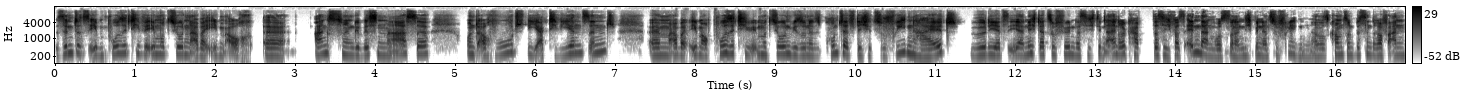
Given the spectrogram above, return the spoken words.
sind es eben positive Emotionen, aber eben auch äh, Angst zu einem gewissen Maße und auch Wut, die aktivierend sind, ähm, aber eben auch positive Emotionen wie so eine grundsätzliche Zufriedenheit würde jetzt eher nicht dazu führen, dass ich den Eindruck habe, dass ich was ändern muss, sondern ich bin ja zufrieden. Also es kommt so ein bisschen darauf an,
